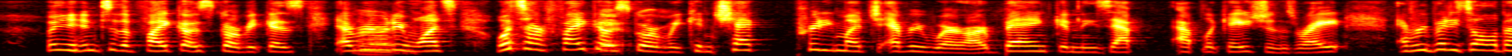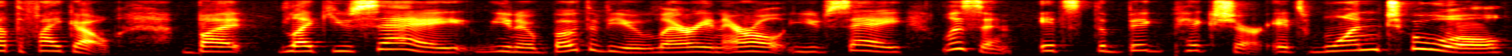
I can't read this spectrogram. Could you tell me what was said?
into the FICO score because everybody Right. wants what's our FICO Right. score and we can check pretty much everywhere our bank and these app- applications right everybody's all about the FICO but like you say you know both of you Larry and Errol you say listen it's the big picture it's one tool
